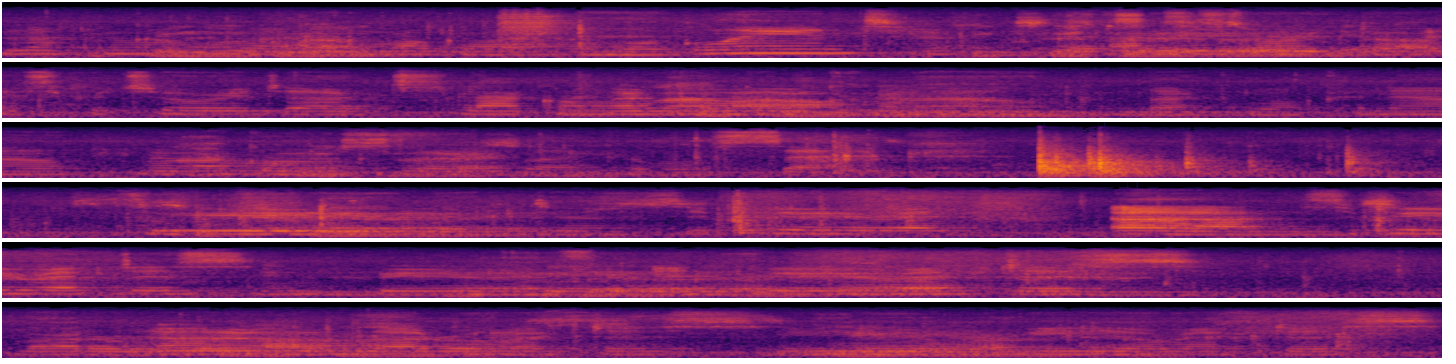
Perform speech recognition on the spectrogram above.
Lacrimal gland. Excretory duct. Lacrimal canal. Lacrimal canal. Sac. Superior rectus. Superior rec, uh, superior rectus. Inferior rectus. Lateral. Lateral rectus. Medial Medial rectus.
